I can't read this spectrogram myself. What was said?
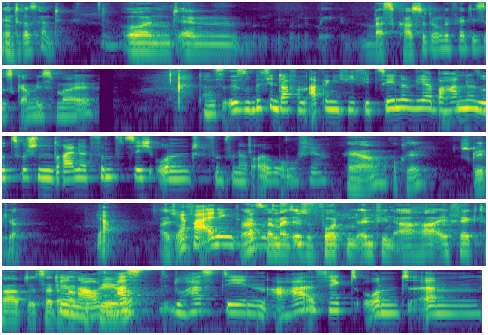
Interessant. Und ähm, was kostet ungefähr dieses Gummy Smile? Das ist ein bisschen davon abhängig, wie viele Zähne wir behandeln, so zwischen 350 und 500 Euro ungefähr. Ja, okay. Das geht ja. Ja. Also, Ja, vor allen Dingen, ne, also weil man ist, sofort einen, irgendwie einen Aha-Effekt hat, etc. genau, pp, du ne? hast, du hast den Aha-Effekt und ähm,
